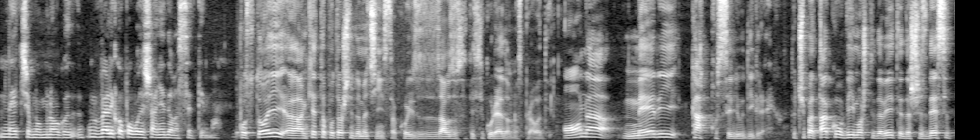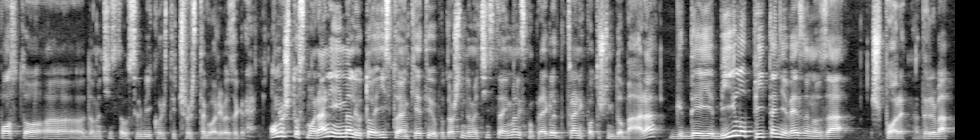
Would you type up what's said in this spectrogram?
nećemo mnogo, veliko poboljšanje da osetimo. Postoji uh, anketa potrošnje domaćinstva koji Zavod za statistiku redovno sprovodi. Ona meri kako se ljudi greju. Znači, pa tako vi možete da vidite da 60% domaćinstva u Srbiji koristi čvrsta goriva za grejanje. Ono što smo ranije imali u toj istoj anketi o potrošnji domaćinstva, imali smo pregled trajnih potrošnih dobara, gde je bilo pitanje vezano za šporetna drva,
